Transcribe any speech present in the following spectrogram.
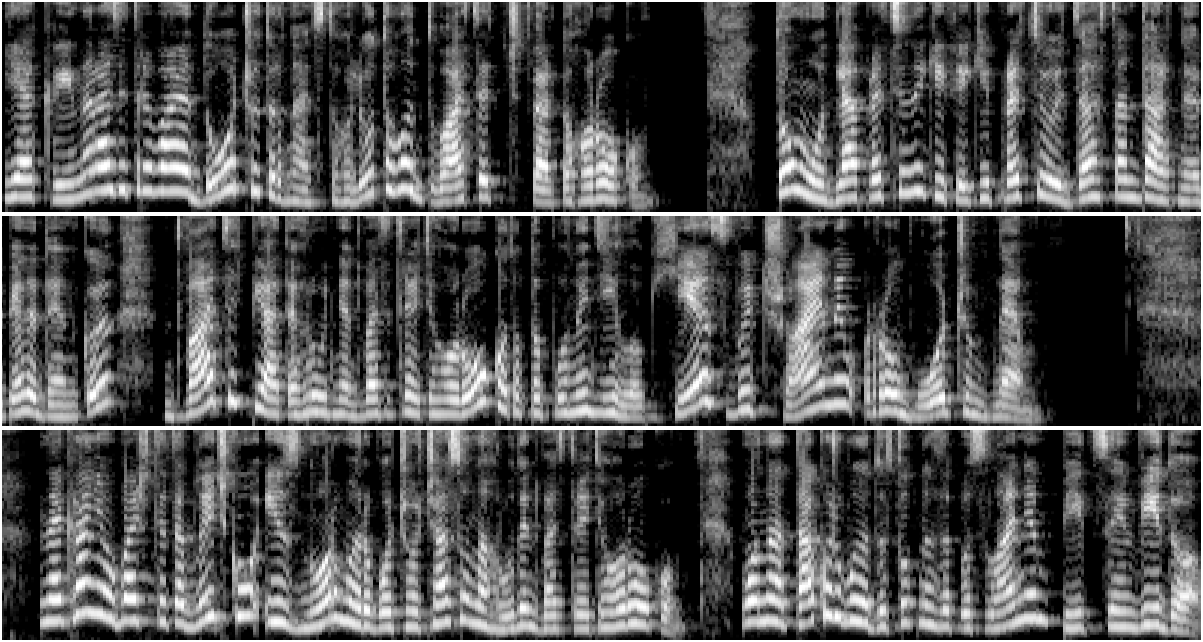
який наразі триває до 14 лютого 2024 року. Тому для працівників, які працюють за стандартною п'ятиденкою, 25 грудня 2023 року, тобто понеділок, є звичайним робочим днем. На екрані ви бачите табличку із нормою робочого часу на грудень 2023 року. Вона також буде доступна за посиланням під цим відео.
